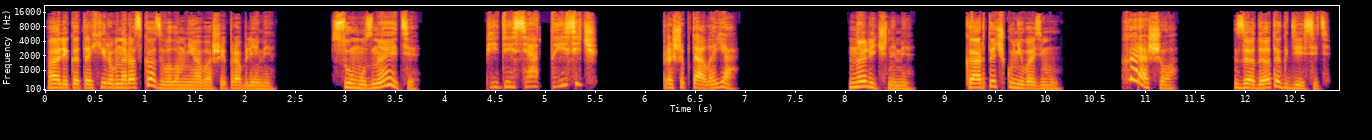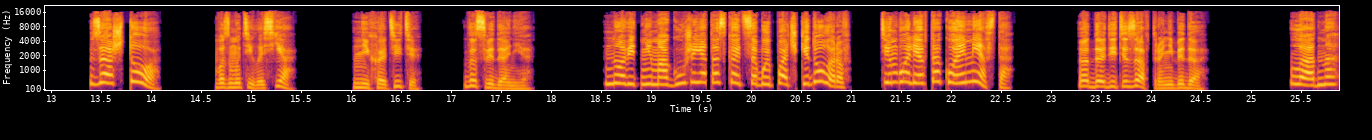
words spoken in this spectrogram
Алика Тахировна рассказывала мне о вашей проблеме. Сумму знаете?» «Пятьдесят тысяч?» — прошептала я. «Наличными. Карточку не возьму». «Хорошо». «Задаток десять». «За что?» — возмутилась я. «Не хотите? До свидания». «Но ведь не могу же я таскать с собой пачки долларов, тем более в такое место». «Отдадите завтра, не беда». «Ладно».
